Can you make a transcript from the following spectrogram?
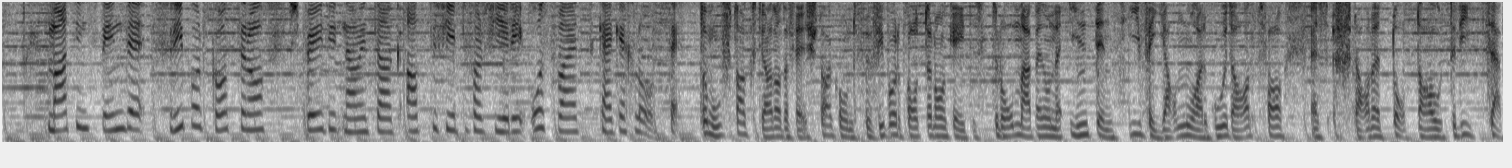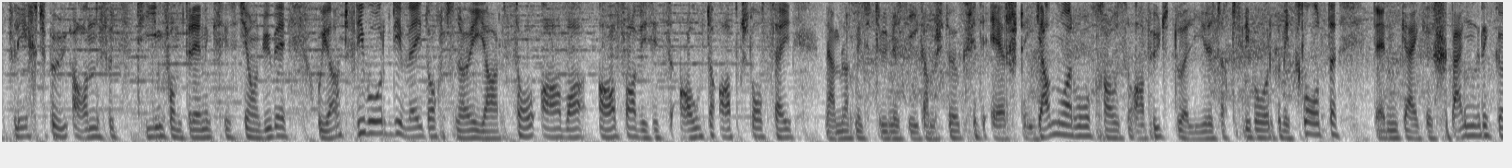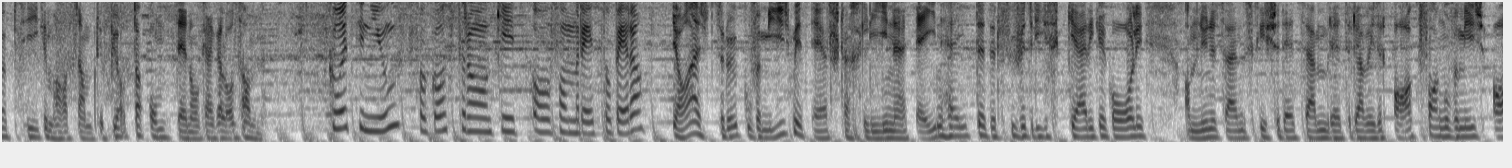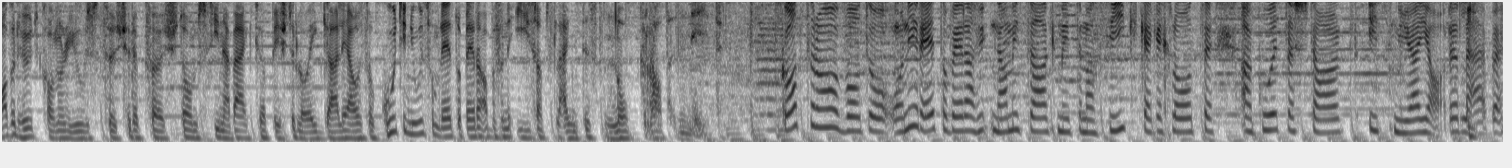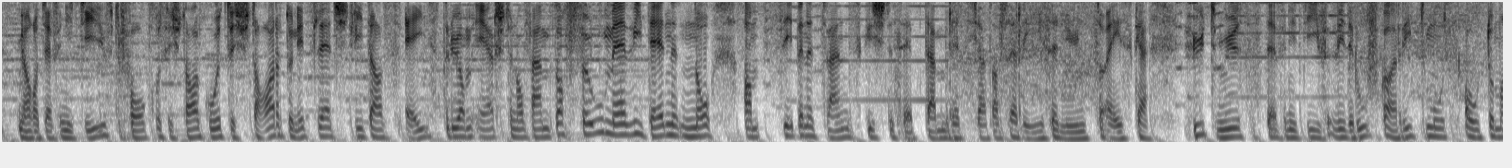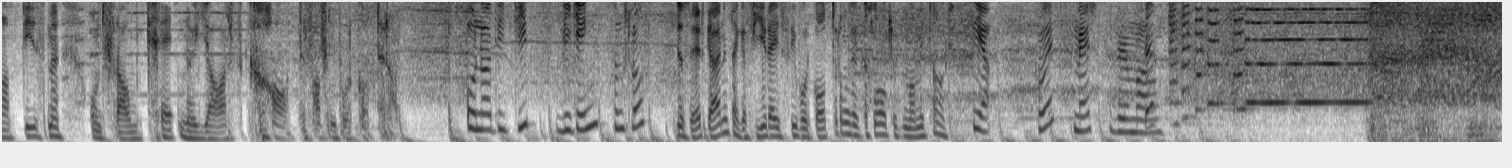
Martin Spinde, Fribourg-Gotteron, spielt heute Nachmittag ab der 4. vor 4 Uhr auswärts gegen Kloten. Zum Auftakt ja, an der Festtag und für Fribourg-Gotteron geht es darum, eben einen intensiven Januar gut anzufangen. Es starren total 13 Pflichtspiele an für das Team vom Trainer Christian Lübe. Und ja, die Fribourg die wollen doch das neue Jahr so anfangen, wie sie das alte abgeschlossen haben, nämlich mit drei Siegen am Stück in der ersten Januarwoche. Also ab heute duellieren sich die Friburger mit Kloten, dann gegen Spengler Göpsieg im HC Ampri Piotta und dann noch gegen Lausanne. Gute News von Gotteron gibt es auch vom Reto Berra. Ja, er ist zurück auf dem Eis mit ersten kleinen Einheiten, der 35-jährige Goalie. Am 29. Dezember hat er ja wieder angefangen auf dem Eis, aber heute kommen News zwischen den Pfosten und seinem Backup ist der Galli. Also gute News vom Reto Berra, aber von den Einsatz längt es noch gerade nicht. Gotteron will hier ohne Reto Berra heute Nachmittag mit dem Sieg gegen Kloten einen guten Start ins neue Jahr erleben. Ja, definitiv. Der Fokus ist da, guter Start und nicht zuletzt wie das 1-3 am 1. November. Doch viel mehr wie dann noch am 27. September hat es ja das riesen 9 zu 1 gegeben. Heute müssen es definitiv wieder aufgehen. Rhythmus, Automatismen und vor allem kein Neujahrskater von Fribourg-Gotteron. Und noch die Tipp, wie ging zum Schluss? Ja, sehr gerne. Ich sage 4-1 Fribourg-Gotteron gegen Claude heute Nachmittag. Ja, gut. Merci vielmals. Ja.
